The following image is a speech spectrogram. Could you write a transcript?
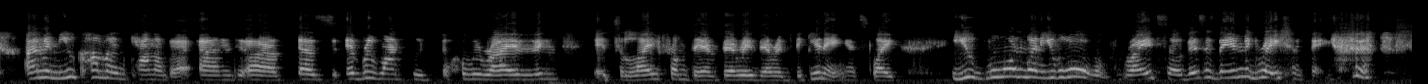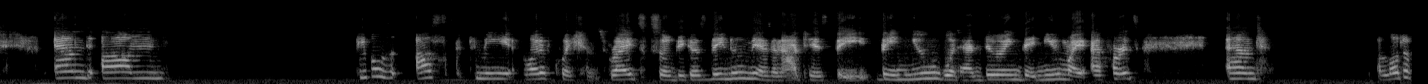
I'm a newcomer in Canada, and uh, as everyone who who arriving, it's life from their very very beginning. It's like you born when you old, right? So this is the immigration thing, and um, people asked me a lot of questions, right? So because they knew me as an artist, they they knew what I'm doing, they knew my efforts, and a lot of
